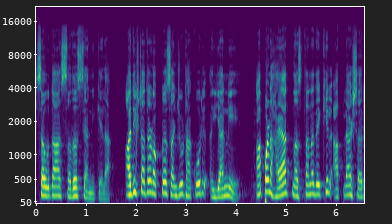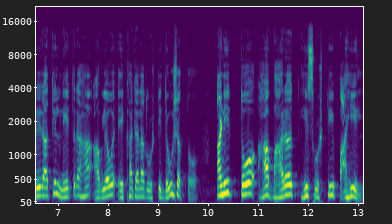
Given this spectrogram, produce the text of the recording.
चौदा सदस्यांनी केला. अधिष्ठाता डॉक्टर संजीव ठाकूर यांनी आपण हयात नसताना देखील आपल्या शरीरातील नेत्र हा अवयव एखाद्याला दृष्टी देऊ शकतो आणि तो हा भारत ही सृष्टी पाहिल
